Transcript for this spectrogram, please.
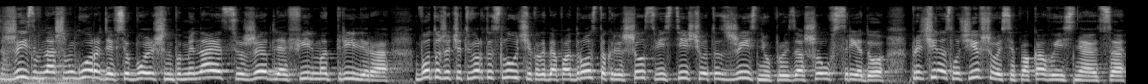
Жизнь в нашем городе все больше напоминает сюжет для фильма-триллера. Вот уже четвертый случай, когда подросток решил свести счеты с жизнью, произошел в среду. Причины случившегося пока выясняются.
